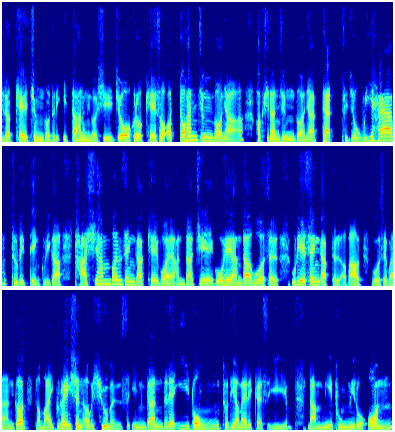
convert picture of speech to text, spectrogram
이렇게 증거들이 있다 하는 것이죠. 그렇게 해서 어떠한 증거냐 확실한 증거냐 that 죠 We have to rethink. 우리가 다시 한번 생각해 보아야 한다. 재고해야 한다. 무엇을? 우리의 생각들 about 무엇에 관한 것? The migration of humans. 인간들의 이동 to the Americas. 이 남미, 북미로 온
